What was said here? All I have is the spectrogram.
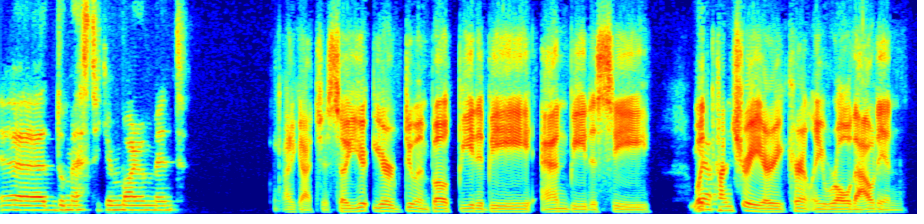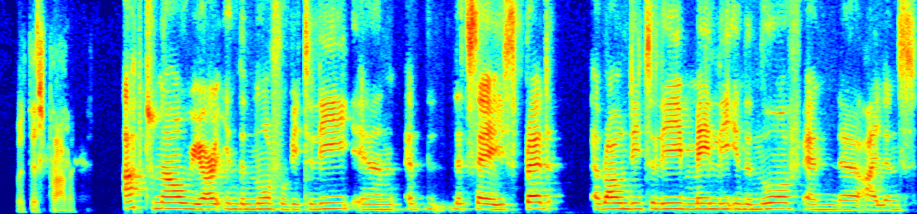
uh, domestic environment I got you. So you're you're doing both B2B and B2C. What yeah. country are you currently rolled out in with this product? Up to now, we are in the north of Italy and uh, let's say spread around Italy, mainly in the north and uh, islands.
